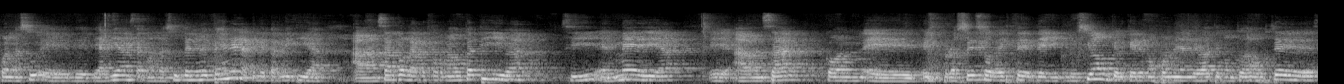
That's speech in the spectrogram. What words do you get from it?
con la, eh, de, alianza con la SUB del MPN la que le permitía avanzar con la reforma educativa, ¿sí? en media, eh, avanzar con eh, el proceso este de inclusión que hoy queremos poner en debate con todos ustedes,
